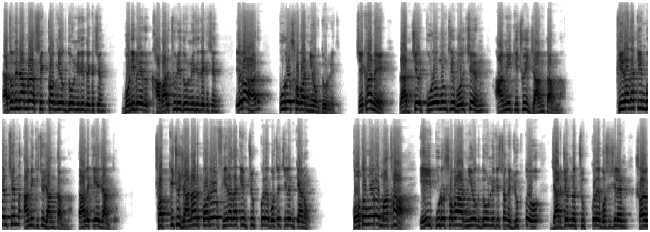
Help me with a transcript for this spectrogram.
এতদিন আমরা শিক্ষক নিয়োগ দুর্নীতি দেখেছেন, গরিবের খাবার চুরি দুর্নীতি দেখেছেন, এবার পুরসভার নিয়োগ দুর্নীতি। যেখানে রাজ্যের পুরমন্ত্রী বলছেন, আমি কিছুই জানতাম না। ফিরাদ হাকিম বলছেন, আমি কিছু জানতাম না। তাহলে কে জানতো? সবকিছু জানার পরও ফিরাদ হাকিম চুপ করে বসেছিলেন কেন? কত বড় মাথা এই পুরসভা নিয়োগ দুর্নীতির সঙ্গে যুক্ত, যার জন্য চুপ করে বসেছিলেন স্বয়ং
